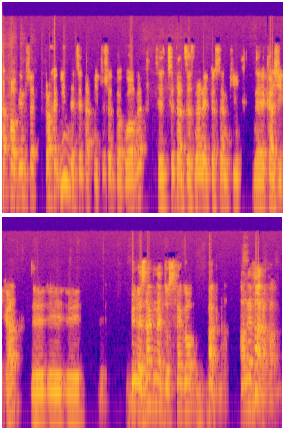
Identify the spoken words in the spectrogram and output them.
Ja powiem, że trochę inny cytat mi przyszedł do głowy. Cytat ze znanej piosenki e, Kazika. E, byle zagnać do swego bagna, ale wara wam.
